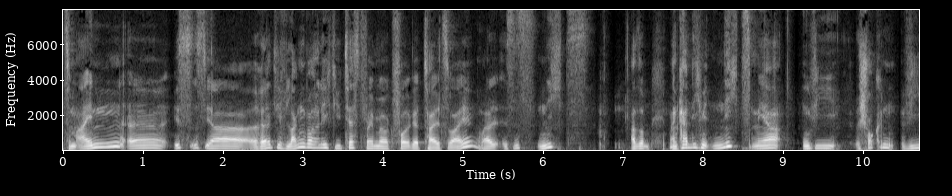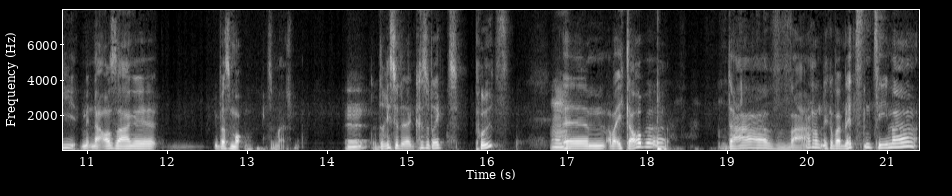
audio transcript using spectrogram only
Zum einen äh, ist es ja relativ langweilig, die Test-Framework-Folge Teil 2, weil es ist nichts, also man kann dich mit nichts mehr irgendwie schocken, wie mit einer Aussage übers Mocken zum Beispiel. Da kriegst du, da kriegst du direkt Puls. Mhm. Ähm, aber ich glaube, da waren, ich glaube, beim letzten Thema,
